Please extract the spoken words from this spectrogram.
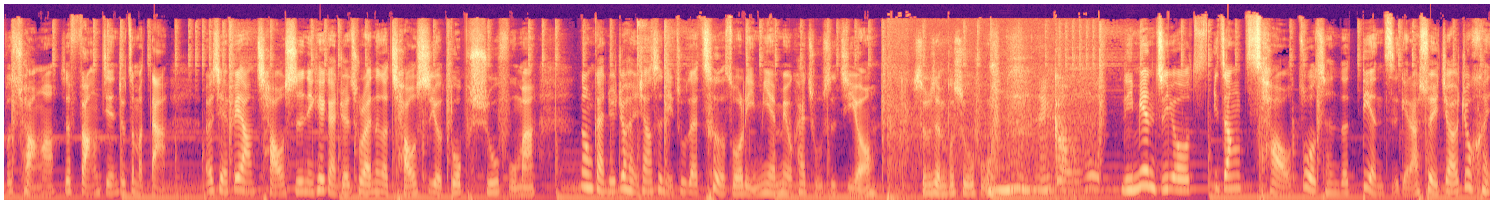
不是床啊，是房间就这么大，而且非常潮湿，你可以感觉出来那个潮湿有多不舒服吗？那种感觉就很像是你住在厕所里面，没有开除湿机哦，是不是很不舒服？嗯，很恐怖。里面只有一张草做成的垫子给他睡觉，就很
